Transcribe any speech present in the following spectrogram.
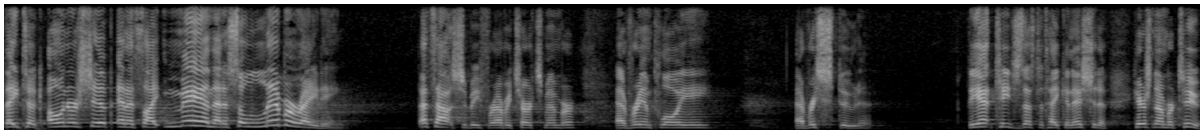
they took ownership. And it's like, man, that is so liberating. That's how it should be for every church member, every employee, every student. The ant teaches us to take initiative. Here's number two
